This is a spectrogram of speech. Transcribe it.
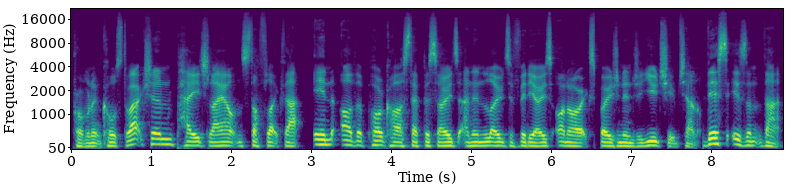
prominent calls to action, page layout, and stuff like that in other podcast episodes and in loads of videos on our Exposure Ninja YouTube channel. This isn't that.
